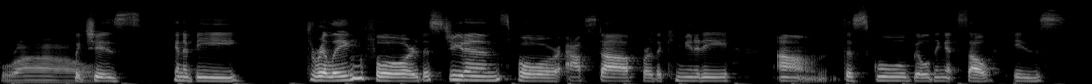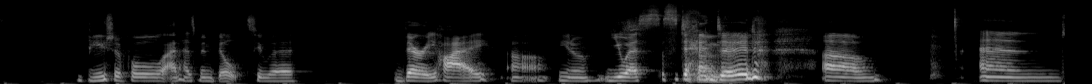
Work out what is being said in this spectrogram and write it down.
wow which is going to be thrilling for the students, for our staff, for the community. Um, the school building itself is beautiful and has been built to a very high, uh, you know, US standard. Um, and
